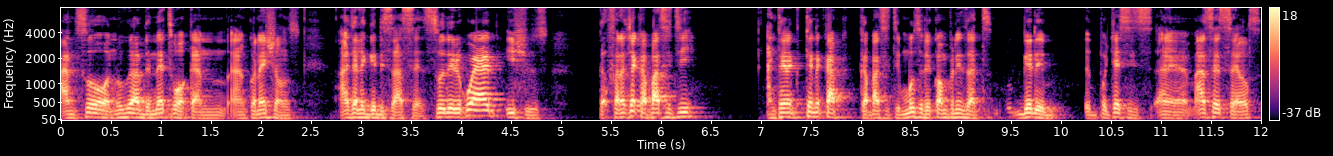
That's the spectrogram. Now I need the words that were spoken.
and so on, who have the network and, and connections, actually get these assets. So the required issues, the financial capacity and technical capacity, most of the companies that get the purchases, um, asset sales,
